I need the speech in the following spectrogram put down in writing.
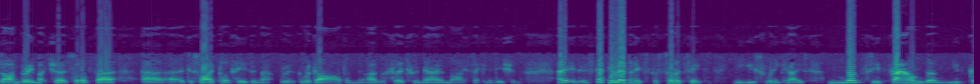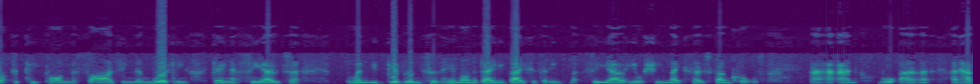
So I'm very much a sort of uh, uh, a disciple of his in that re- regard, and I refer to him now in my second edition. And it, step 11 is facilitate the use of case. Once you've found them, you've got to keep on massaging them, working, getting that CEO to, when you give them to him on a daily basis, that, he, that CEO, he or she makes those phone calls uh, and uh, uh, and has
